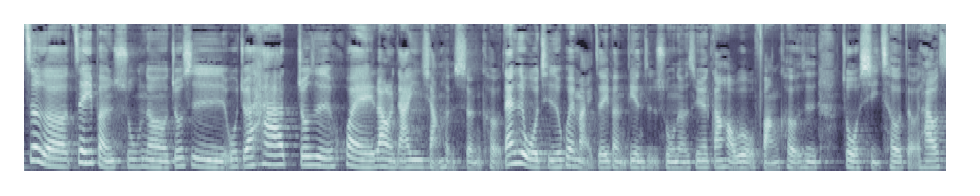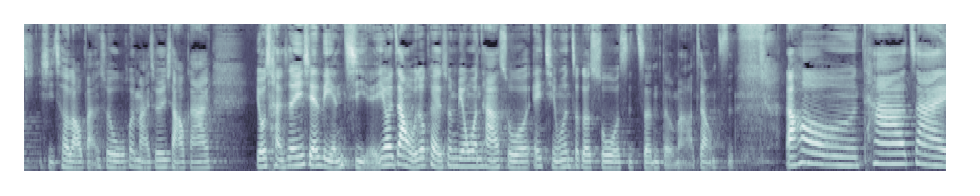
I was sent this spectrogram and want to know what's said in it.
这个这一本书呢，就是我觉得它就是会让人家印象很深刻。但是我其实会买这一本电子书呢，是因为刚好我有房客是做洗车的，他有洗车老板，所以我会买，就是想要跟他。有产生一些连结，因为这样我就可以顺便问他说：“哎、欸，请问这个说是真的吗？”这样子。然后他在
